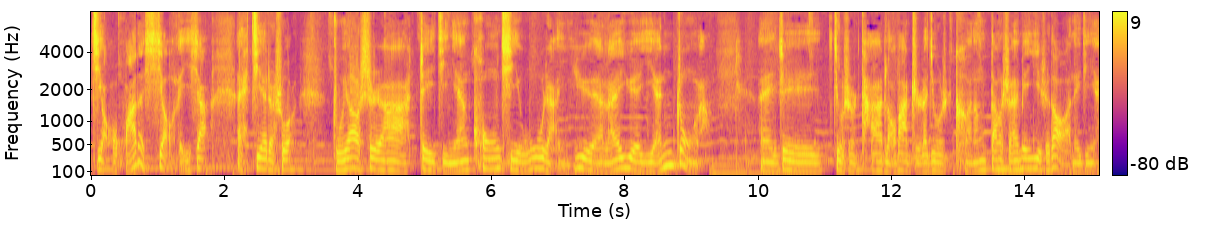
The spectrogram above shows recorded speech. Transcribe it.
狡猾的笑了一下，哎，接着说。主要是啊，这几年空气污染越来越严重了，哎，这就是他老爸指的，就是可能当时还没意识到啊，那几年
